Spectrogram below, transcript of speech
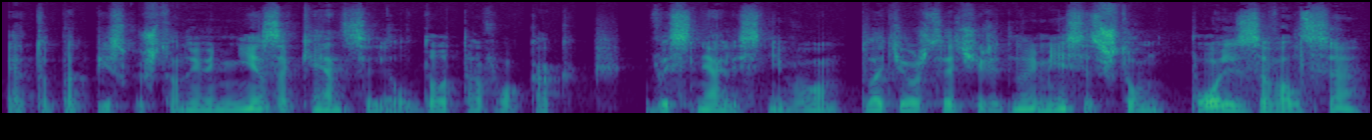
эту подписку, что он ее не заканцелил до того, как вы сняли с него платеж за очередной месяц, что он пользовался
